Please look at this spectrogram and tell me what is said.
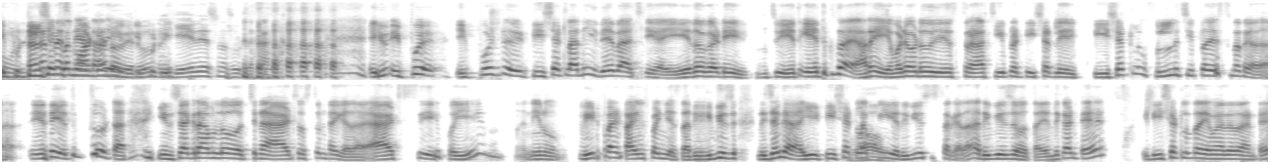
ఇప్పుడు వీరు. ఇప్పుడు- ఇప్పుడు టీ షర్ట్లు అని ఇదే బ్యాచ్ ఏదో ఒకటి. ఎతుకుతా అరే ఎవడెవడు చేస్తున్నా చీప్లో టీ షర్ట్లు టీ షర్ట్లు ఫుల్ చీప్లో చేస్తున్నారు కదా. నేను ఎతుకుతూ ఉంటా. ఇన్స్టాగ్రామ్లో వచ్చిన యాడ్స్ వస్తుంటాయి కదా. యాడ్స్ పోయి నేను వీటిపైన టైం స్పెండ్ చేస్తాను రివ్యూస్ నిజంగా ఈ టీ షర్ట్లకి రివ్యూస్ ఇస్తారు కదా. రివ్యూస్ అవుతాయి. ఎందుకంటే ఈ టీ షర్ట్లతో ఏమైతుంది అంటే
